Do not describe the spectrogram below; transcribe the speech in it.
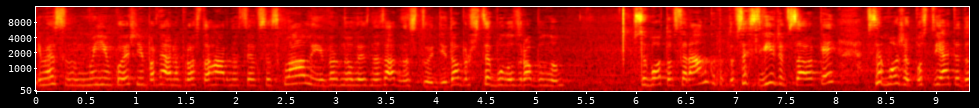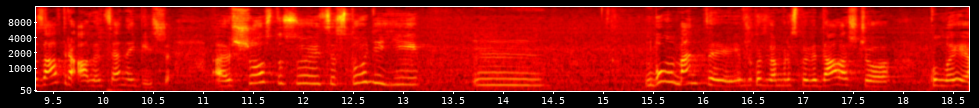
І ми з моїм колишнім партнером просто гарно це все склали і вернулись назад на студію. Добре, що це було зроблено в суботу, все ранку, тобто все свіже, все окей, все може постояти до завтра, але це найбільше. Е, Що стосується студії, був момент, я вже колись вам розповідала, що коли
